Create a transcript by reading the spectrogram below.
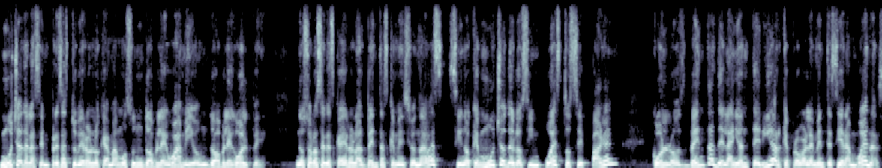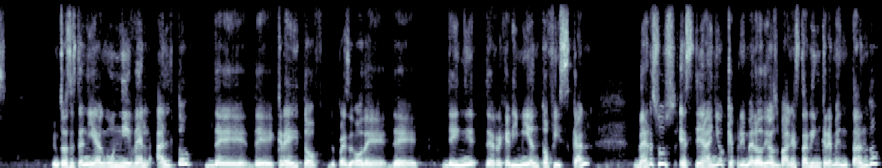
Muchas de las empresas tuvieron lo que llamamos un doble whammy o un doble golpe. No solo se les cayeron las ventas que mencionabas, sino que muchos de los impuestos se pagan con las ventas del año anterior, que probablemente sí eran buenas. Entonces tenían un nivel alto de, crédito pues, o de, de, requerimiento fiscal versus este año que primero Dios van a estar incrementando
